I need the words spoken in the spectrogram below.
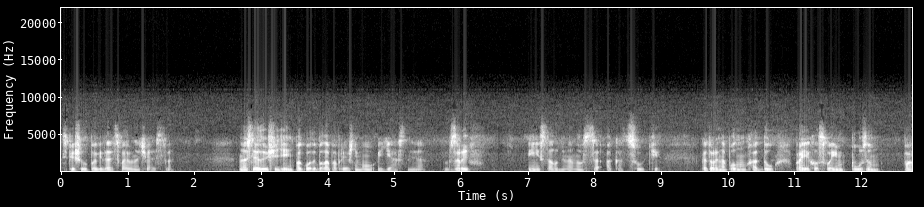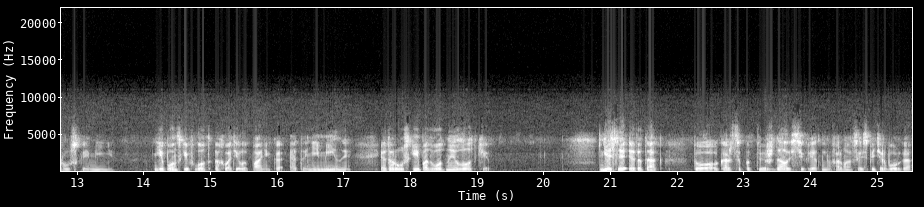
спешил повидать свое начальство. На следующий день погода была по-прежнему ясная. Взрыв, и не стало миноносца Акацути, который на полном ходу проехал своим пузом по русской мине. Японский флот охватила паника. Это не мины, это русские подводные лодки. Если это так, что, кажется, подтверждалась секретная информация из Петербурга.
